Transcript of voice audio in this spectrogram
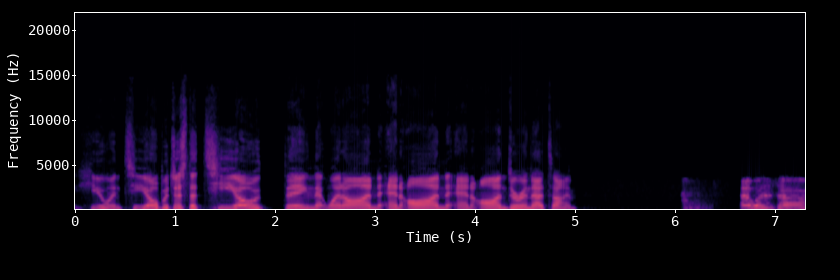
Hugh and T.O., but just the T.O. thing that went on and on and on during that time. It was uh,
